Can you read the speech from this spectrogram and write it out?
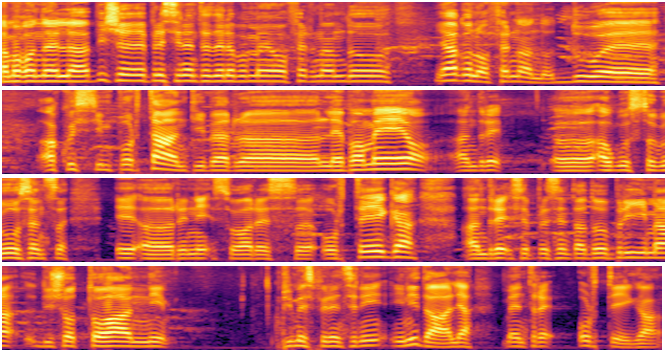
Siamo con il vicepresidente dell'Epomeo Fernando Iacono. Fernando, due acquisti importanti per uh, l'Epomeo, André uh, Augusto Gosens e uh, René Soares Ortega. André si è presentato prima, 18 anni, prima esperienza in, in Italia, mentre Ortega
